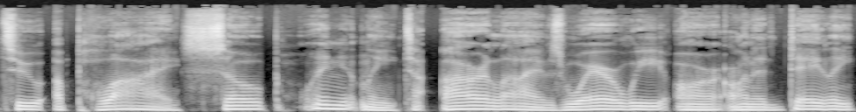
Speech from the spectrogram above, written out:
to apply so poignantly to our lives where we are on a daily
